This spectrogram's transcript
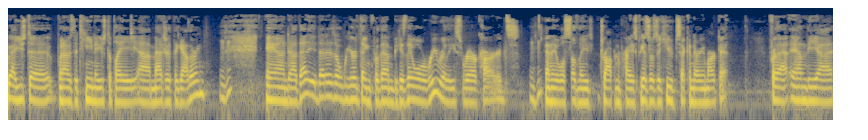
I used to when I was a teen I used to play uh, Magic the Gathering, and uh, that that is a weird thing for them because they will re-release rare cards and they will suddenly drop in price because there's a huge secondary market for that. And the uh,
